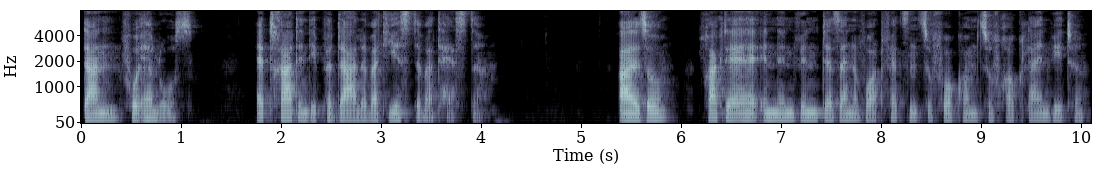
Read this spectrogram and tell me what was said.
Dann fuhr er los. Er trat in die Pedale, wat jeste, wat heste. Also, fragte er in den Wind, der seine Wortfetzen zuvorkommend zu Frau Klein wehte.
